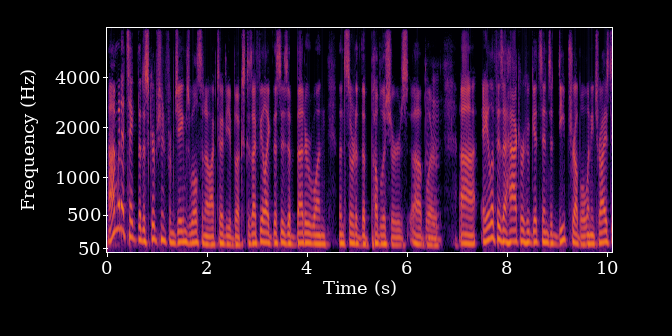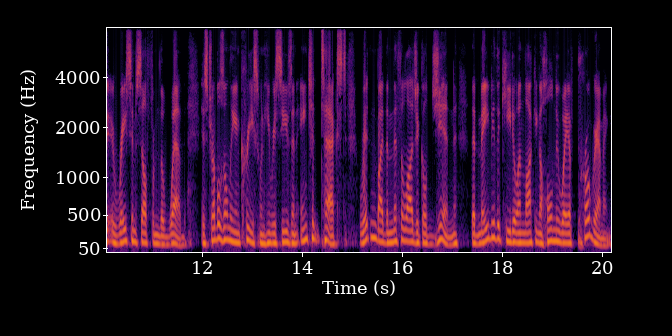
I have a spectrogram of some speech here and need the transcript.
I'm going to take the description from James Wilson of Octavia Books because I feel like this is a better one than sort of the publisher's uh, blurb. Mm-hmm. Uh, Alif is a hacker who gets into deep trouble when he tries to erase himself from the web. His troubles only increase when he receives an ancient text written by the mythological jinn that may be the key to unlocking a whole new way of programming.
